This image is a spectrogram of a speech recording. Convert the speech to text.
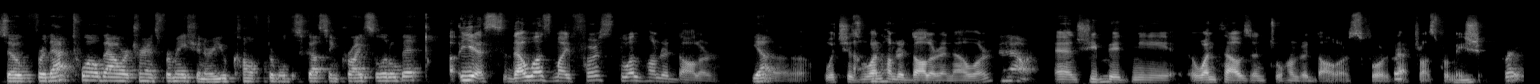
So for that 12 hour transformation, are you comfortable discussing price a little bit? Uh, yes, that was my first twelve hundred dollar, Yeah. uh, which is one hundred dollar an hour, An hour. and she Mhm. paid me one thousand two hundred dollars for that transformation. Great.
